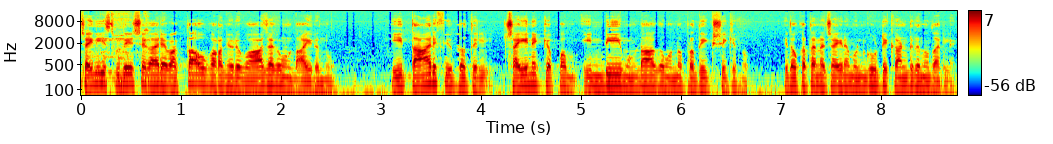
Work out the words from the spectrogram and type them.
ചൈനീസ് വിദേശകാര്യ വക്താവ് പറഞ്ഞൊരു വാചകമുണ്ടായിരുന്നു. ഈ താരിഫ് യുദ്ധത്തിൽ ചൈനയ്ക്കൊപ്പം ഇന്ത്യയും ഉണ്ടാകുമെന്ന് പ്രതീക്ഷിക്കുന്നു. ഇതൊക്കെ തന്നെ ചൈന മുൻകൂട്ടി കണ്ടിരുന്നതല്ലേ?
